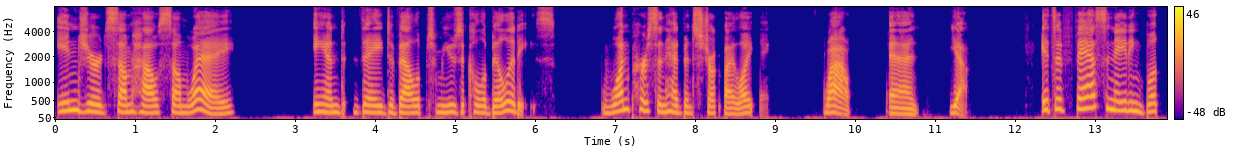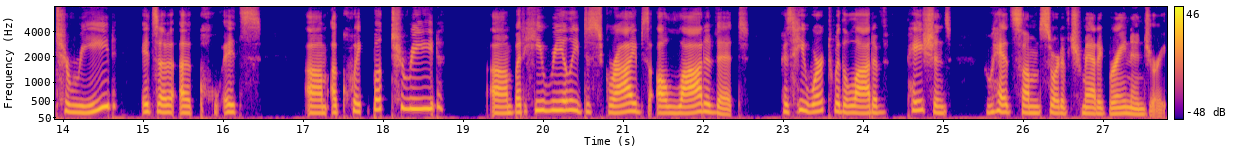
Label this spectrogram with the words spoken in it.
injured somehow, some way, and they developed musical abilities. One person had been struck by lightning. wow. And yeah, it's a fascinating book to read. It's a, a it's um, a quick book to read, um, but he really describes a lot of it because he worked with a lot of patients who had some sort of traumatic brain injury.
